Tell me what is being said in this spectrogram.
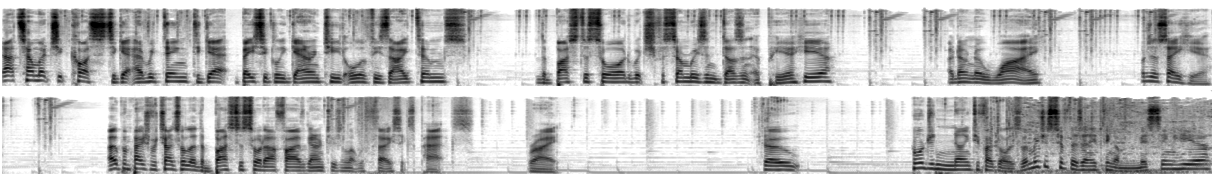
that's how much it costs to get everything, to get basically guaranteed all of these items. The Buster Sword, which for some reason doesn't appear here. I don't know why. What does it say here? Open packs for chance to let the Buster Sword R5 guarantees unlock with 36 packs. Right. So, $295. Let me just see if there's anything I'm missing here.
